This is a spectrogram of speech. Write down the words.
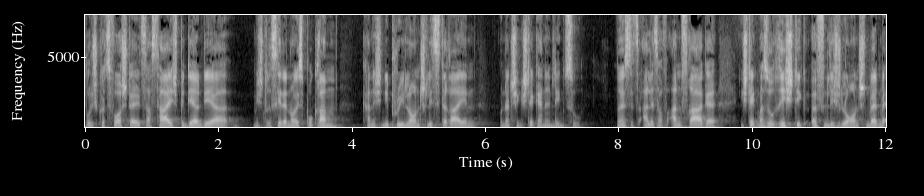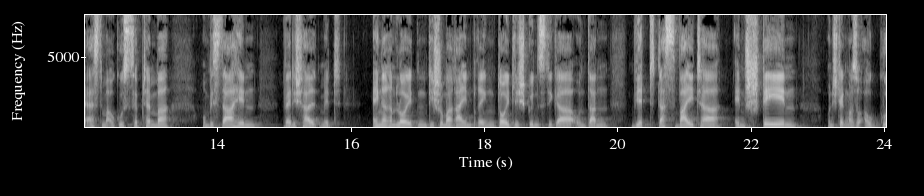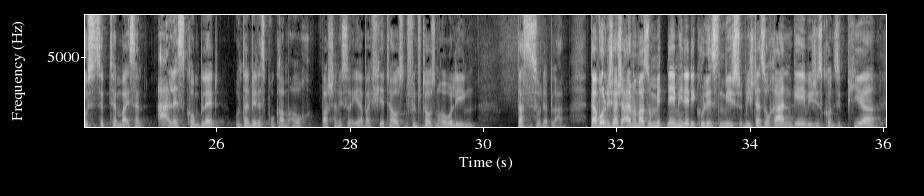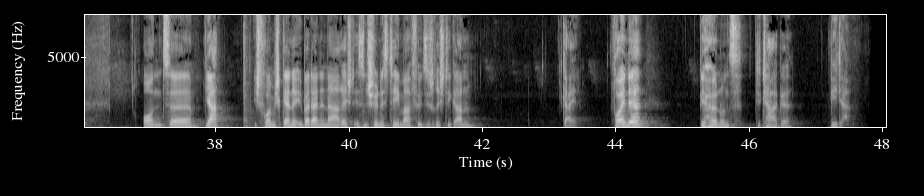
wo du dich kurz vorstellst, sagst, hi, ich bin der und der, mich interessiert ein neues Programm, kann ich in die Pre-Launch-Liste rein und dann schicke ich dir gerne einen Link zu. Das ist jetzt alles auf Anfrage. Ich denke mal, so richtig öffentlich launchen werden wir erst im August, September. Und bis dahin werde ich halt mit engeren Leuten die schon mal reinbringen, deutlich günstiger und dann wird das weiter entstehen und ich denke mal so August, September ist dann alles komplett und dann wird das Programm auch wahrscheinlich so eher bei 4.000, 5.000 Euro liegen. Das ist so der Plan. Da wollte ich euch einfach mal so mitnehmen hinter die Kulissen, wie ich, wie ich da so rangehe, wie ich es konzipiere. Und äh, ja, ich freue mich gerne über deine Nachricht. Ist ein schönes Thema, fühlt sich richtig an. Geil. Freunde, wir hören uns die Tage wieder.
